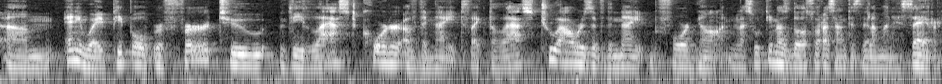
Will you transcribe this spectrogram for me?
um, anyway, people refer to the last quarter of the night, like the last two hours of the night before dawn, las últimas dos horas antes del amanecer.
